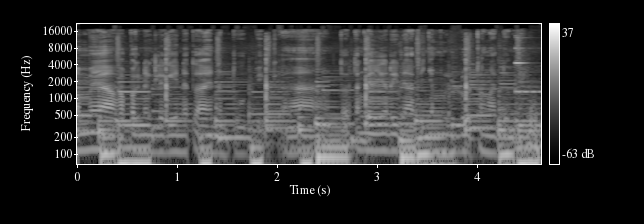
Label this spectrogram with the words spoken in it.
mamaya kapag naglagay na tayo ng tubig ah, tatanggalin rin natin yung lulutang na dumi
